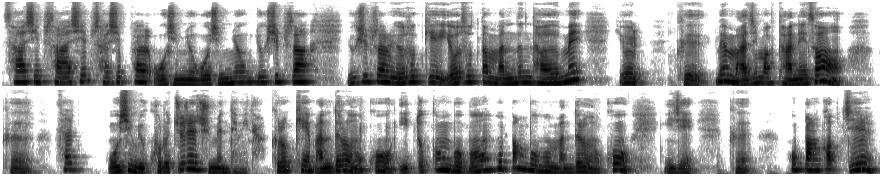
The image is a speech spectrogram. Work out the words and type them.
40, 40, 48, 56, 56, 64, 64로 6개, 6단 만든 다음에 열, 그, 맨 마지막 단에서 그, 살, 56호로 줄여주면 됩니다. 그렇게 만들어 놓고 이 뚜껑 부분, 호빵 부분 만들어 놓고 이제 그 호빵 껍질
